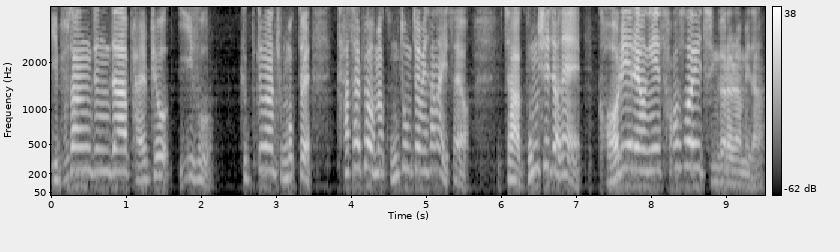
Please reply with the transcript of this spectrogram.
이 무상증자 발표 이후 급등한 종목들 다 살펴보면 공통점이 하나 있어요. 자, 공시 전에 거래량이 서서히 증가를 합니다.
